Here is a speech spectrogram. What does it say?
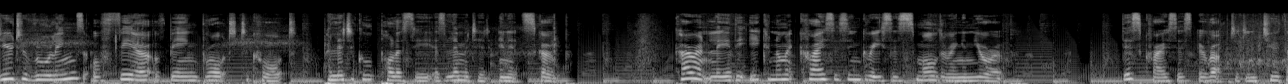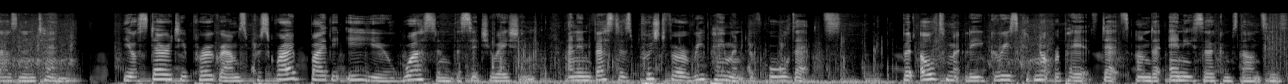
Due to rulings or fear of being brought to court, political policy is limited in its scope. Currently, the economic crisis in Greece is smouldering in Europe. This crisis erupted in 2010. The austerity programs prescribed by the EU worsened the situation, and investors pushed for a repayment of all debts but ultimately Greece could not repay its debts under any circumstances.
